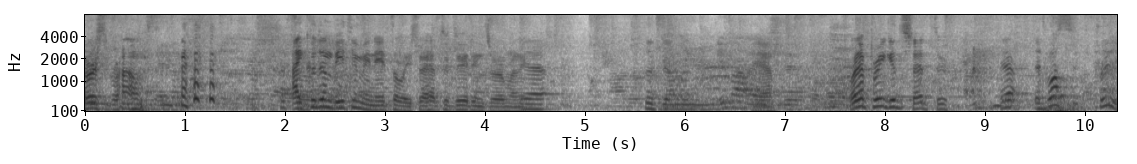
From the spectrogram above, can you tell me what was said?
first round. I couldn't beat him in Italy, so I had to do it in Germany. Yeah. Good German. Yeah. What a pretty good set too. Yeah, it was pretty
